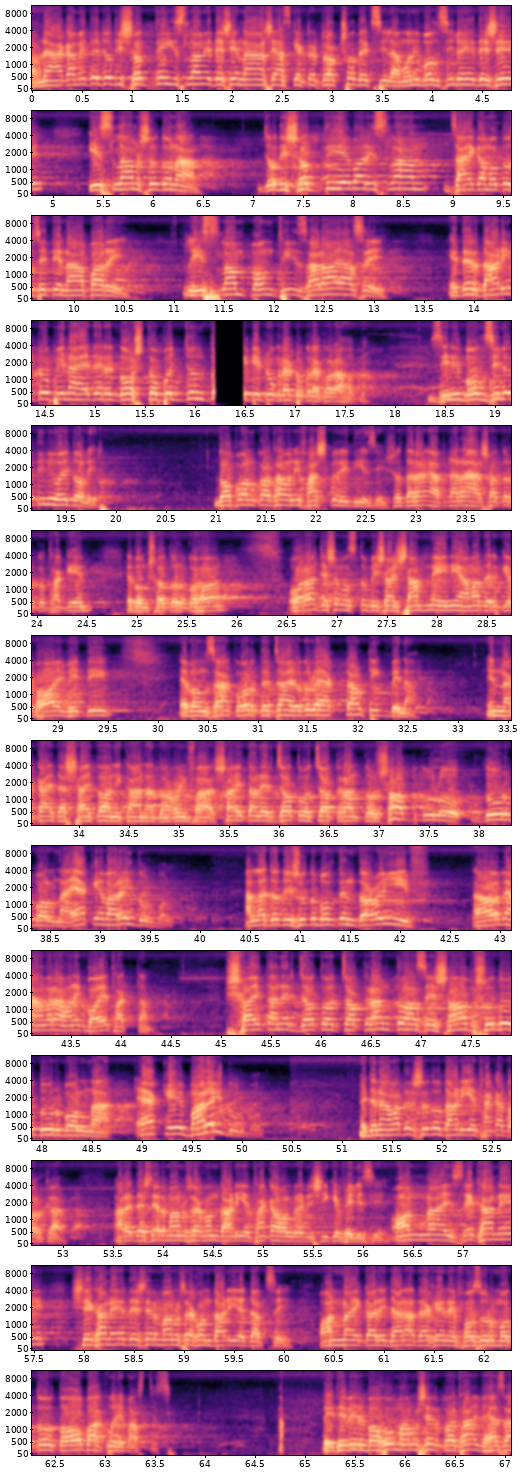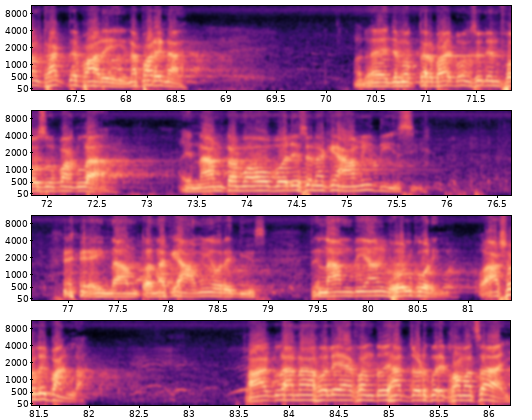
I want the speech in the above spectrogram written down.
আপনি আগামীতে যদি সত্যি ইসলামে দেশে না আসে, আজকে একটা টক শো দেখছিলাম, উনি বলছিল এ দেশে ইসলাম শুধু না, যদি সত্যি এবার ইসলাম জায়গা মতো যেতে না পারে ইসলাম পন্থী যারাই আছে, এদের দাড়ি টুপি না, এদের গোস্ত পর্যন্ত টুকরা টুকরা করা হবে। যিনি বলছিল তিনি ওই দলের। গোপন কথা উনি ফাঁস করে দিয়েছে। সুতরাং আপনারা সতর্ক থাকেন এবং সতর্ক হন। ওরা যে সমস্ত বিষয় সামনে এনে আমাদেরকে ভয়, ভীতি এবং যা করতে চায় ওগুলো একটাও টিকবে না। ইন্না কায়দা শয়তানি কানা দইফা। শয়তানের যত চক্রান্ত, সবগুলো দুর্বল না, একেবারেই দুর্বল। আল্লাহ যদি শুধু বলতেন দইফ, তাহলে আমরা অনেক ভয়ে থাকতাম। শয়তানের যত চক্রান্ত আছে, সব শুধু দুর্বল না, একেবারেই দুর্বল। এই জন্য আমাদের শুধু দাঁড়িয়ে থাকা দরকার। আরে দেশের মানুষ এখন দাঁড়িয়ে থাকা অলরেডি শিখে ফেলেছে। অন্যায় যেখানে, সেখানে দেশের মানুষ এখন দাঁড়িয়ে যাচ্ছে। অন্যায়কারী যারা দেখেন ফজুর মতো তবা করে বাঁচতেছে। পৃথিবীর বহু মানুষের কথায় ভেজাল থাকতে পারে না পারে না? যে মুক্তার ভাই বলছিলেন, ফজু পাগলা। এই নামটা মাও বলেছে নাকি আমি দিয়েছি। এই নামটা নাকি আমি ওরে দিয়েছি। নাম দিয়ে আমি ভুল করিনি। আসলে পাগলা। পাগলা না হলে এখন দুই হাত জোড় করে ক্ষমা চাই।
